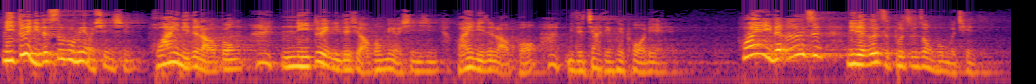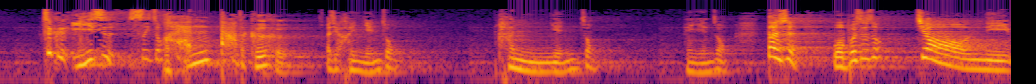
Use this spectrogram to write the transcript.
你对你的师傅没有信心，怀疑你的老公；你对你的小公没有信心，怀疑你的老婆，你的家庭会破裂；怀疑你的儿子，你的儿子不尊重父母亲。这个疑字是一种很大的隔阂，而且很严重，很严重，很严重。但是我不是说叫你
